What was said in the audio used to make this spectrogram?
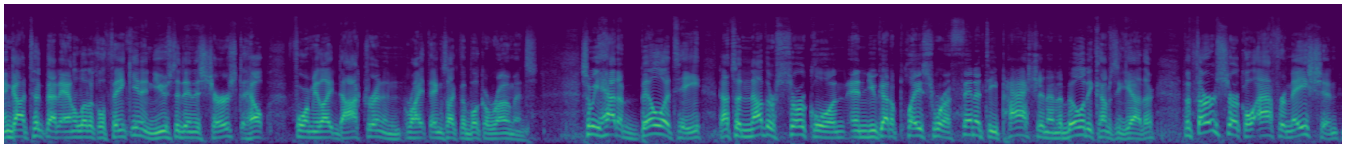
And God took that analytical thinking and used it in his church to help formulate doctrine and write things like the book of Romans. So he had ability. That's another circle, and, and you got a place where affinity, passion, and ability comes together. The third circle, affirmation,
